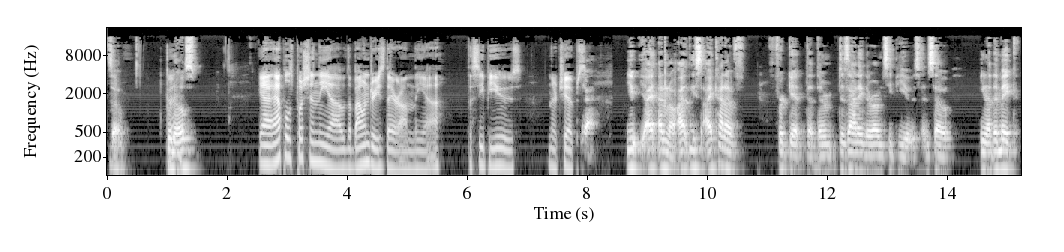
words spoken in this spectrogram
So who knows? Yeah, Apple's pushing the uh, the boundaries there on the uh, the CPUs and their chips. Yeah. You, I, I don't know. At least I kind of forget that they're designing their own CPUs, and so you know they make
